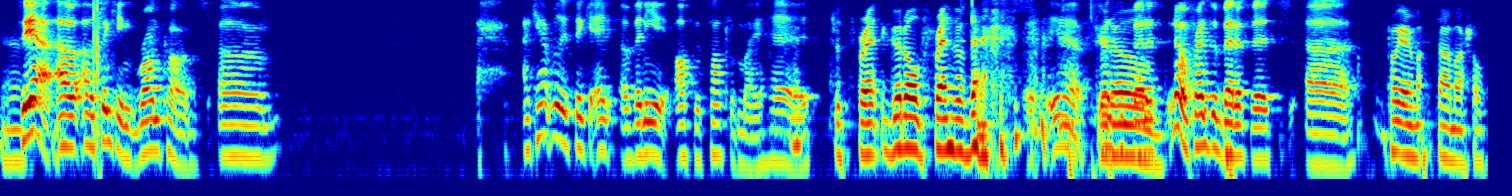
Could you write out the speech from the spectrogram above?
Yeah. So yeah, I, I was thinking rom coms. Um, I can't really think of any off the top of my head. Just friend, good old friends with benefits. Uh, yeah, Good friends with old- benefit. No, friends with benefits. Uh, Forget Mar- Sarah Marshall.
